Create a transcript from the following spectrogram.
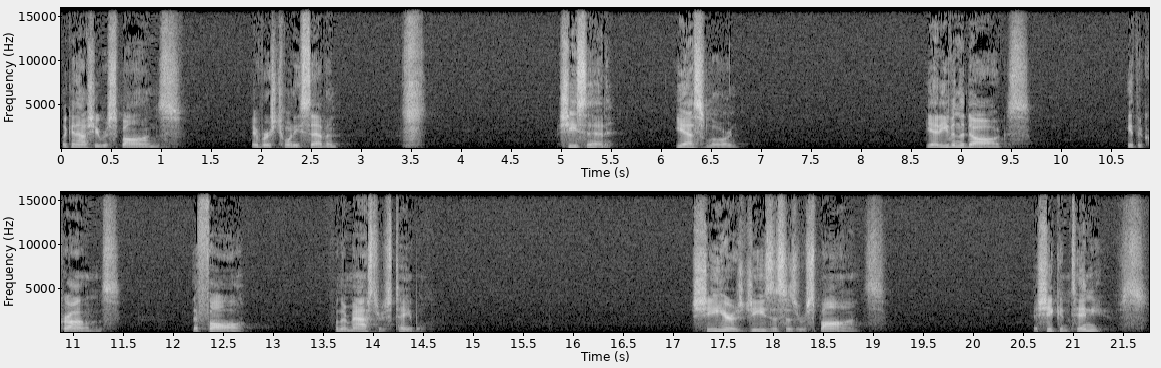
Look at how she responds in verse 27. She said, Yes, Lord. Yet even the dogs eat the crumbs that fall from their master's table. She hears Jesus' response and she continues.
